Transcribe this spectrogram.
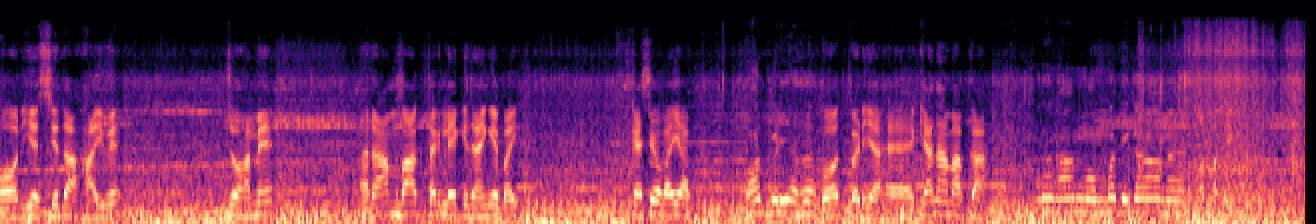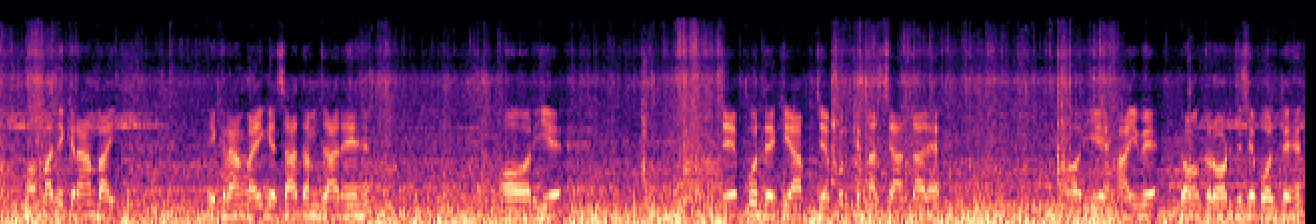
और ये सीधा हाईवे जो हमें रामबाग तक लेके जाएँगे भाई। कैसे हो भाई आप? बहुत बढ़िया सर। बहुत बढ़िया है। क्या नाम आपका? मेरा नाम मोहम्मद इकराम है मोहम्मद मोहम्मद इकराम भाई इकराम भाई के साथ हम जा रहे हैं और ये जयपुर देखिए आप जयपुर कितना शानदार है और ये हाईवे टोंक रोड जिसे बोलते हैं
